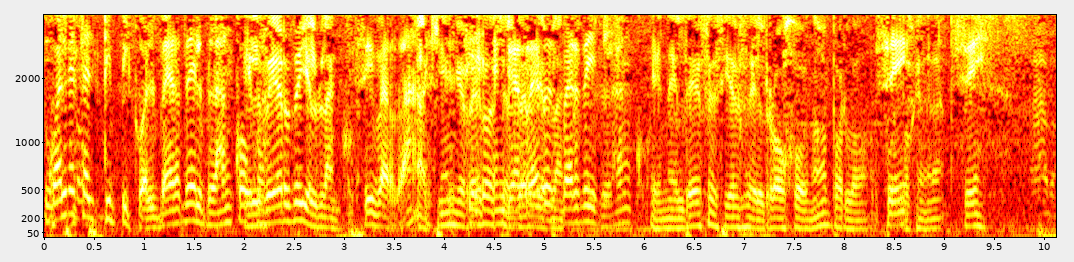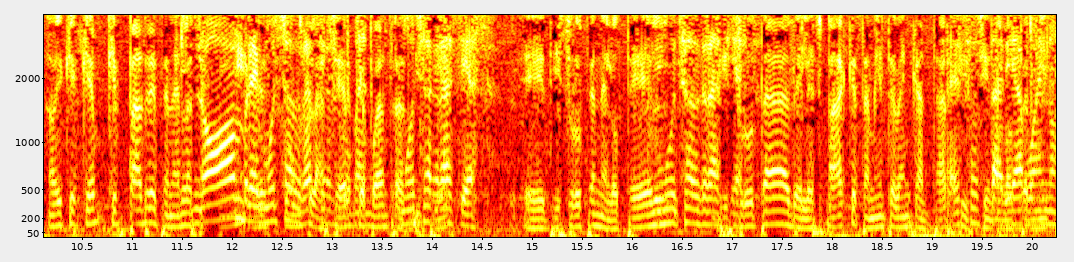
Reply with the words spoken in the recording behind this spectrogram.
¿Cuál es el típico? ¿El verde, el blanco? el verde y el blanco. Sí, ¿verdad? Aquí en Sí, Guerrero es en el verde y Guerrero es blanco. verde y blanco. En el DF sí es el rojo, ¿no? Por lo, por Sí, lo general. sí. Oye, qué, qué, qué padre tenerlas No, aquí. hombre, Es muchas un gracias, placer Rubén. que puedan transmitir. Muchas gracias. Eh, disfruten el hotel. Muchas gracias. Disfruta del spa que también te va a encantar. si- Eso si, estaría bueno.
